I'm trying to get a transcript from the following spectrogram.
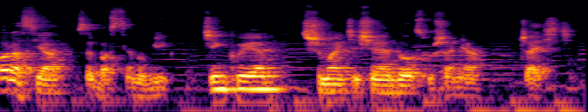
Oraz ja, Sebastian Ubik. Dziękuję, trzymajcie się, do usłyszenia. Cześć.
